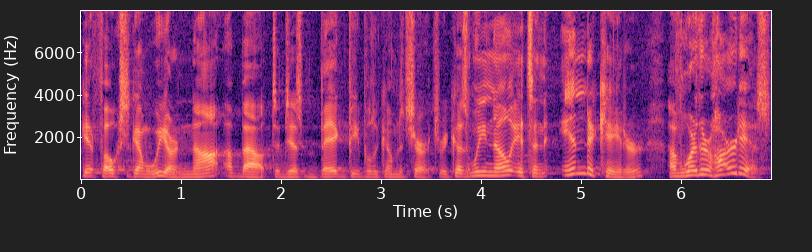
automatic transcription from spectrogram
get folks to come. We are not about to just beg people to come to church because we know it's an indicator of where their heart is.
